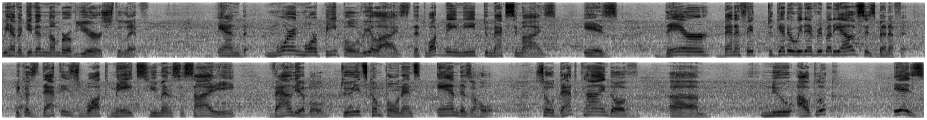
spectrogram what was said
We have a given number of years to live. And more and more people realize that what they need to maximize is their benefit together with everybody else's benefit. Because yeah. that is what makes human society valuable to yeah. its components and as a whole. Right. So that kind of um, new outlook is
